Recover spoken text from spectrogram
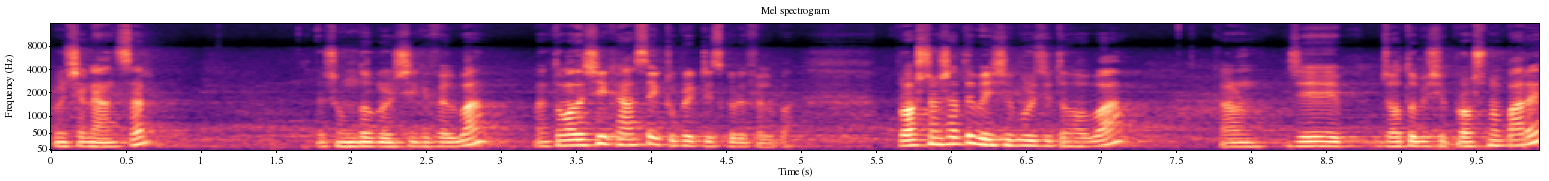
কোয়েশ্চেন তো সুন্দর করে শিখে ফেলবা মানে তোমাদের শিখা আছে, একটু প্র্যাকটিস করে ফেলবা। প্রশ্নের সাথে বেশি পরিচিত হবা, কারণ যে যত বেশি প্রশ্ন পারে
